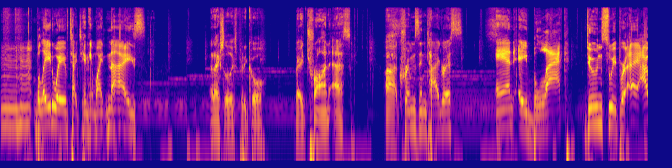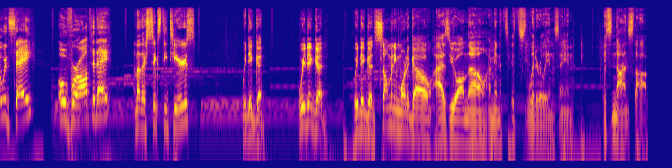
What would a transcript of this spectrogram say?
Mm-hmm. Blade Wave Titanium White. Nice. That actually looks pretty cool. Very Tron-esque. Uh, Crimson Tigress. And a black Dune Sweeper. Hey, I would say overall today, another 60 tiers. We did good. We did good. We did good. So many more to go, as you all know. I mean, it's it's literally insane. It's nonstop.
